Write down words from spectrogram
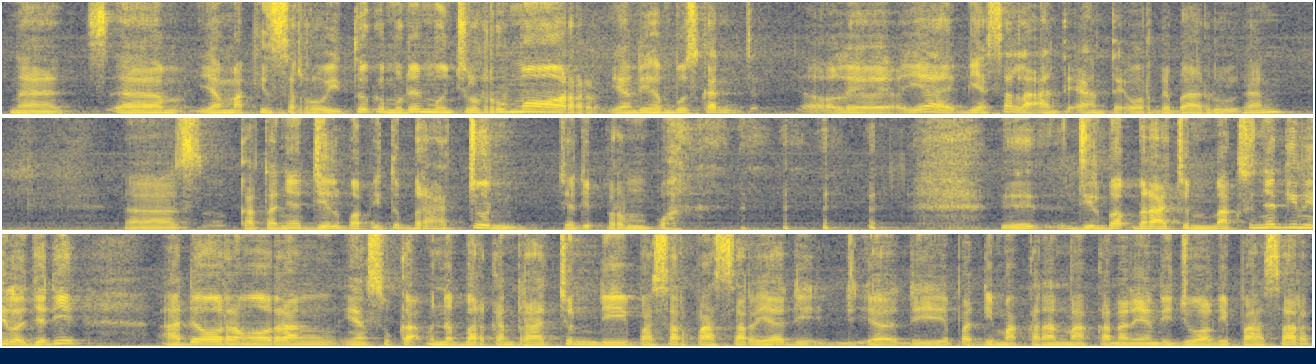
Nah, um, yang makin seru itu kemudian muncul rumor yang dihembuskan oleh ya biasalah ante-ante Orde Baru kan. Uh, katanya jilbab itu beracun. Jadi perempuan jilbab beracun. Maksudnya gini loh. Jadi ada orang-orang yang suka menebarkan racun di pasar-pasar ya di, di, ya, di apa di makanan-makanan yang dijual di pasar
